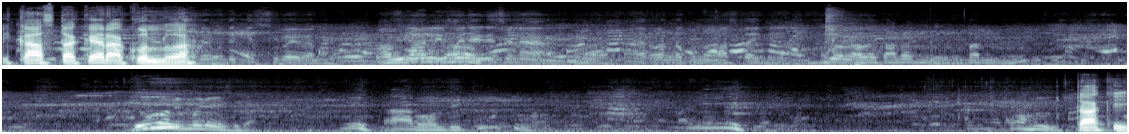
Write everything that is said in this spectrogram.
এই কাজটা কেরা করল আ? টা কি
